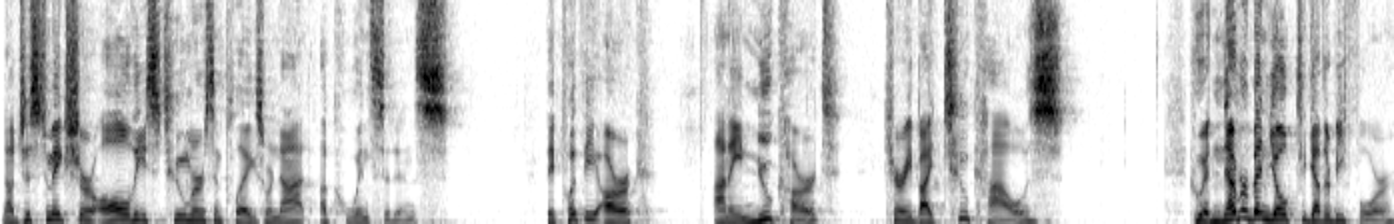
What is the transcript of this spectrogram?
Now, just to make sure all these tumors and plagues were not a coincidence, they put the ark on a new cart carried by two cows who had never been yoked together before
